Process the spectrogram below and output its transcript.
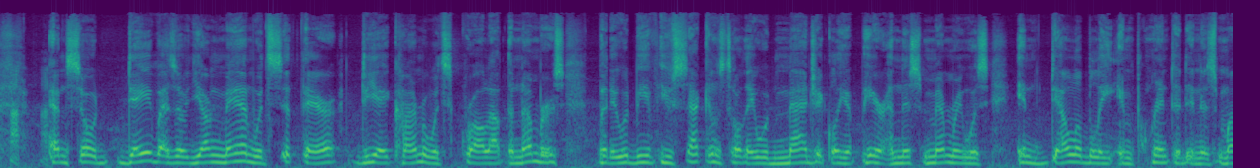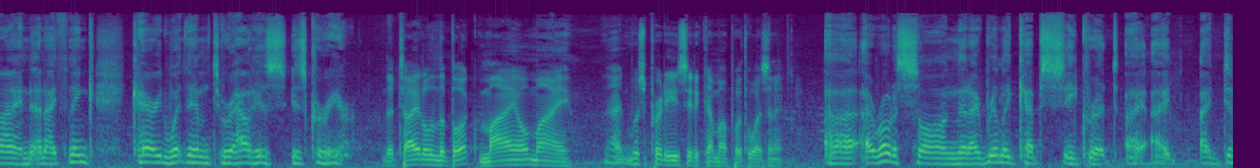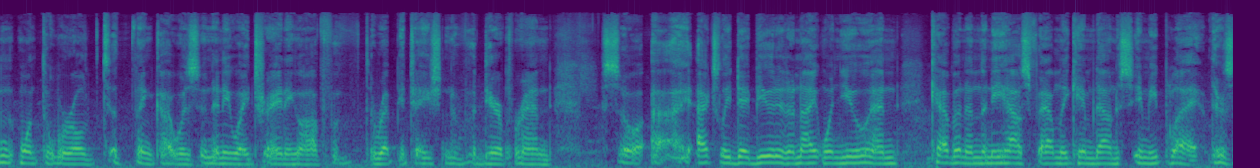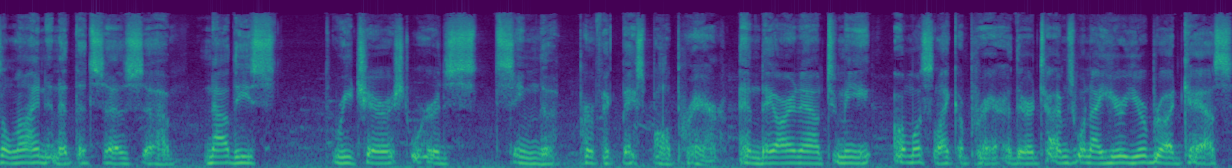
And so Dave, as a young man, would sit there. D.A. Keimer would scrawl out the numbers, but it would be a few seconds till they would magically appear. And this memory was indelibly imprinted in his mind, and I think carried with him throughout his, his career. The title of the book, My Oh My, that was pretty easy to come up with, wasn't it? Uh, I wrote a song that I really kept secret. I, I, I didn't want the world to think I was in any way trading off of the reputation of a dear friend. So I actually debuted it a night when you and Kevin and the Niehaus family came down to see me play. There's a line in it that says, uh, "Now these three cherished words seem the perfect baseball prayer. And they are now to me almost like a prayer. There are times when I hear your broadcasts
